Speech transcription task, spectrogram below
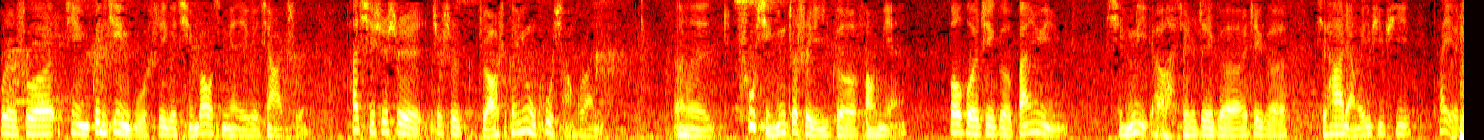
或者说进更进一步是一个情报层面的一个价值，它其实是就是主要是跟用户相关的。呃，出行这是一个方面，包括这个搬运行李啊，就是这个这个其他两个 A P P，它也是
